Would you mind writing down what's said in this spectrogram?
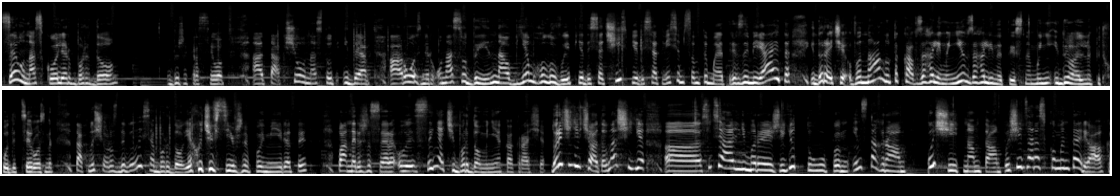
Це у нас колір бордо. Дуже красиво. А так, що у нас тут іде? А розмір у нас один на об'єм голови 56-58 сантиметрів. Заміряєте. І до речі, вона ну така взагалі мені взагалі не тисне. Мені ідеально підходить цей розмір. Так, ну що, роздивилися бордо? Я хочу всі вже поміряти. Пане режисере, синя чи бордо? Мені яка краще? До речі, дівчата, у нас ще є а, соціальні мережі, Ютуб, Інстаграм. Пишіть нам там, пишіть зараз в коментарях,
